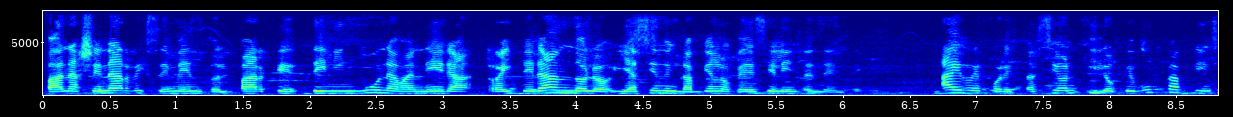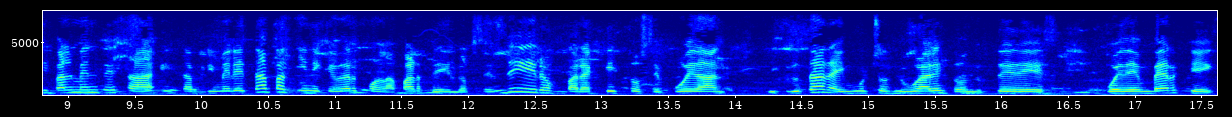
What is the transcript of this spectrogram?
van a llenar de cemento el parque, de ninguna manera, reiterándolo y haciendo hincapié en lo que decía el intendente. Hay reforestación y lo que busca principalmente esta, esta primera etapa tiene que ver con la parte de los senderos para que estos se puedan disfrutar. Hay muchos lugares donde ustedes pueden ver que,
